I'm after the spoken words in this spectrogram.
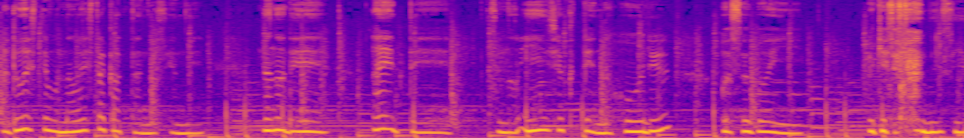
あどうしても直したかったんですよね。なのであえてその飲食店のホールをすごい受けてたんですよ。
